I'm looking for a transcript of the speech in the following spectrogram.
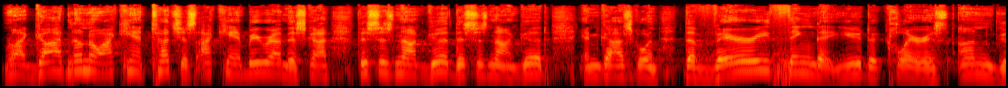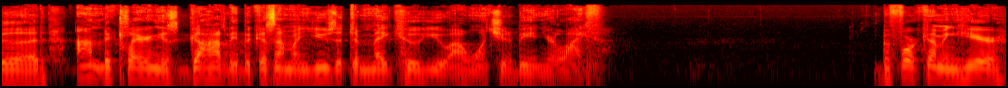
We're like, God, no, no, I can't touch this. I can't be around this. God, this is not good. This is not good. And God's going, the very thing that you declare is ungood, I'm declaring is godly because I'm going to use it to make who you I want you to be in your life. Before coming here,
